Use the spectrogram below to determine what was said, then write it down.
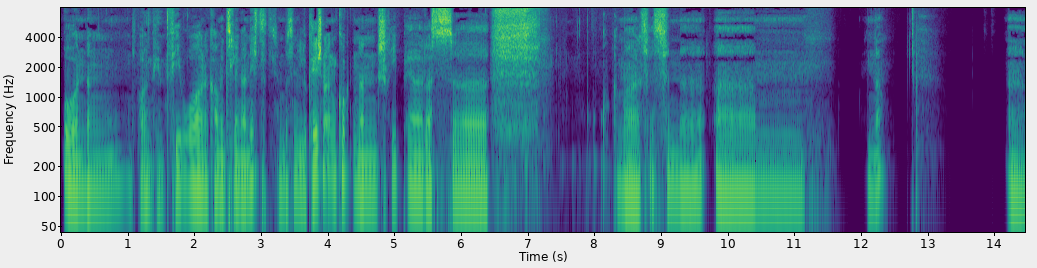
Und dann, das war irgendwie im Februar, da kam jetzt länger nichts, hat sich so ein bisschen die Location angeguckt und dann schrieb er, dass äh, guck mal, was ich jetzt finde, ähm, na, äh,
